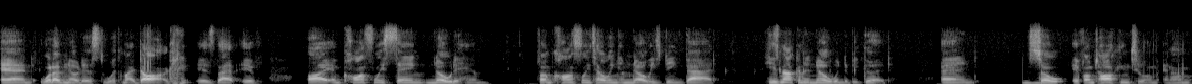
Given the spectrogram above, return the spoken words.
and what i've noticed with my dog is that if i am constantly saying no to him if i'm constantly telling him no he's being bad he's not going to know when to be good and Mm-hmm. So if I'm talking to him and I'm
